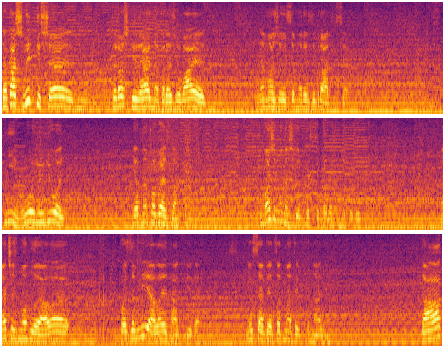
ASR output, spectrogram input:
Така швидкість ще трошки реально переживає. Не може у всьому розібратися. Ні, ой-ой-ой. Як нам повезло. Можемо на швидкості повернути тут? Наче змогли, але по землі, але і так піде. Ну все, 500 метрів в фіналі. Так,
